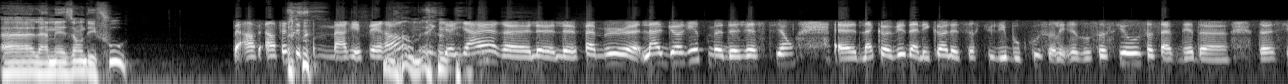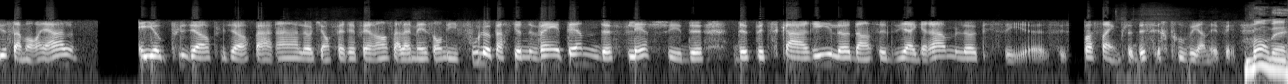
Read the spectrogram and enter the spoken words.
à la Maison des Fous. Ben, en, fait, c'est pas ma référence. C'est que hier, euh, le, fameux l'algorithme de gestion de la COVID à l'école a circulé beaucoup sur les réseaux sociaux. Ça, ça venait d'un d'un CIUS à Montréal. Et il y a plusieurs, plusieurs parents là, qui ont fait référence à la Maison des Fous, là, parce qu'il y a une vingtaine de flèches et de, de petits carrés là, dans ce diagramme, là, puis c'est, euh, c'est pas simple de s'y retrouver, en effet. Bon, ben,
